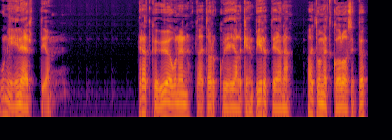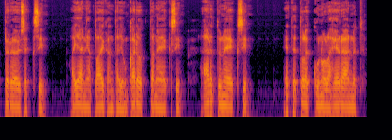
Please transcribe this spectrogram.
Uni-inerttia. Herätkö yöunen tai torkkujen jälkeen pirteänä vai tunnetko olosi pöppöröiseksi, ajan ja paikan tajun kadottaneeksi, ärtyneeksi, et ole kunnolla herännyt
